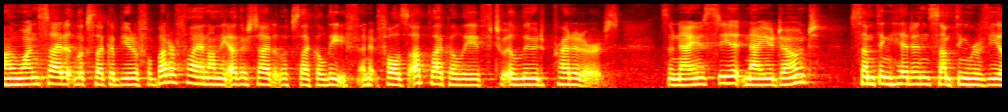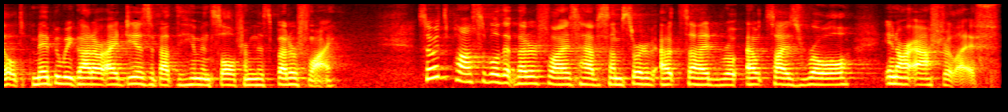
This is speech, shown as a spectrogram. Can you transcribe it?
On one side, it looks like a beautiful butterfly, and on the other side, it looks like a leaf, and it folds up like a leaf to elude predators. So now you see it, now you don't. Something hidden, something revealed. Maybe we got our ideas about the human soul from this butterfly. So it's possible that butterflies have some sort of outside, outsized role in our afterlife.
